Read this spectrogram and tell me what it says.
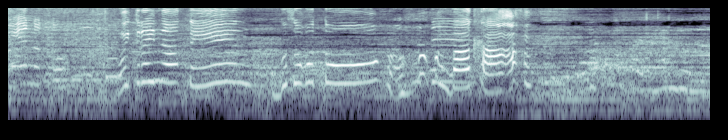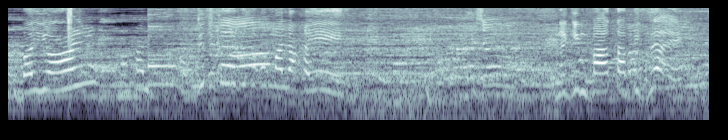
Uy, ano to? Uy, try natin. Gusto ko to. Ang bata. Ba yarn? Gusto pero gusto ko malaki. Naging bata bigla eh.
